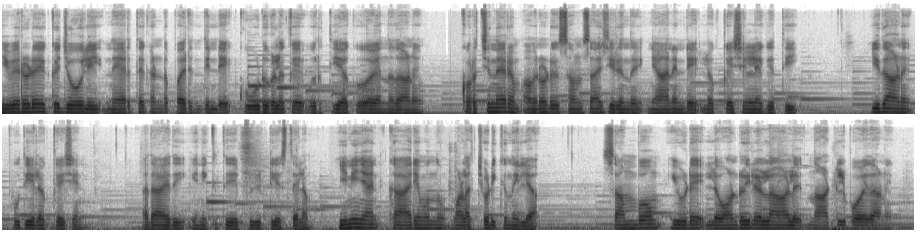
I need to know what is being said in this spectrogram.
ഇവരുടെയൊക്കെ ജോലി നേരത്തെ കണ്ട പരുന്തിന്റെ കൂടുകളൊക്കെ വൃത്തിയാക്കുക എന്നതാണ്. കുറച്ചു നേരം അവനോട് സംസാരിച്ചിരുന്ന് ഞാൻ എന്റെ ലൊക്കേഷനിലേക്ക് എത്തി. ഇതാണ് പുതിയ ലൊക്കേഷൻ. അതായത് എനിക്ക് തേപ്പ് കിട്ടിയ സ്ഥലം. ഇനി ഞാൻ കാര്യമൊന്നും വളച്ചൊടിക്കുന്നില്ല. സംഭവം ഇവിടെ ലോണ്ടറിയിലുള്ള ആൾ നാട്ടിൽ പോയതാണ്.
